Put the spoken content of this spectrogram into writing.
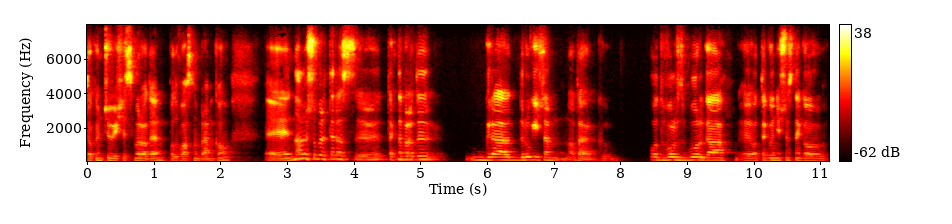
to kończyły się smrodem pod własną bramką. E, no ale Schubert teraz e, tak naprawdę gra drugi tam, no tak, od Wolfsburga, e, od tego nieszczęsnego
